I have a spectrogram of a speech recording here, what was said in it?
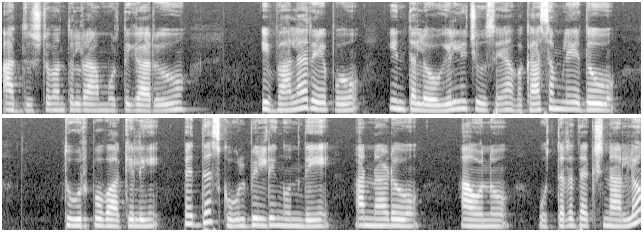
అదృష్టవంతులు రామ్మూర్తి గారు ఇవాళ రేపు ఇంత లోగిల్ని చూసే అవకాశం లేదు. తూర్పు వాకిలి పెద్ద స్కూల్ బిల్డింగ్ ఉంది అన్నాడు. అవును ఉత్తర దక్షిణాల్లో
